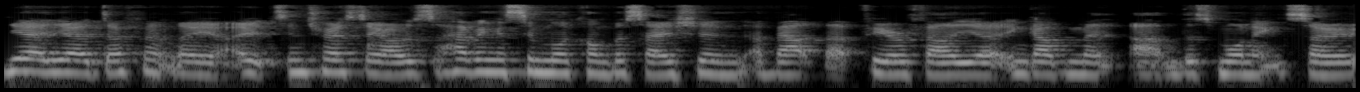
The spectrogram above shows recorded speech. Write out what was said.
Yeah, yeah, definitely. It's interesting. I was having a similar conversation about that fear of failure in government um, this morning. So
